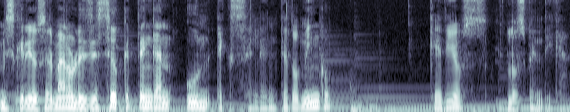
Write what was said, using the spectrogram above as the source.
Mis queridos hermanos, les deseo que tengan un excelente domingo. Que Dios los bendiga.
